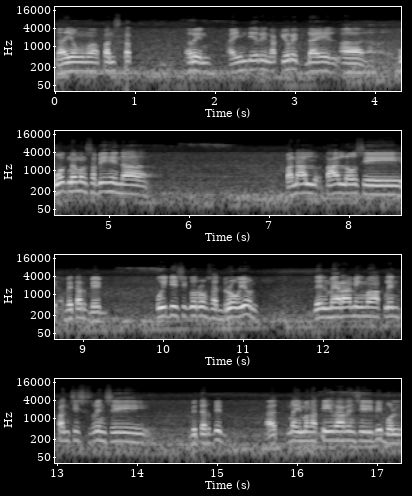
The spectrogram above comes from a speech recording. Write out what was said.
na yung mga panstat rin ay hindi rin accurate dahil ah, huwag namang sabihin na panalo talo si Beterbib pwede siguro sa draw yun dahil maraming mga clean punches rin si Beterbib at may mga tira rin si Bibol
